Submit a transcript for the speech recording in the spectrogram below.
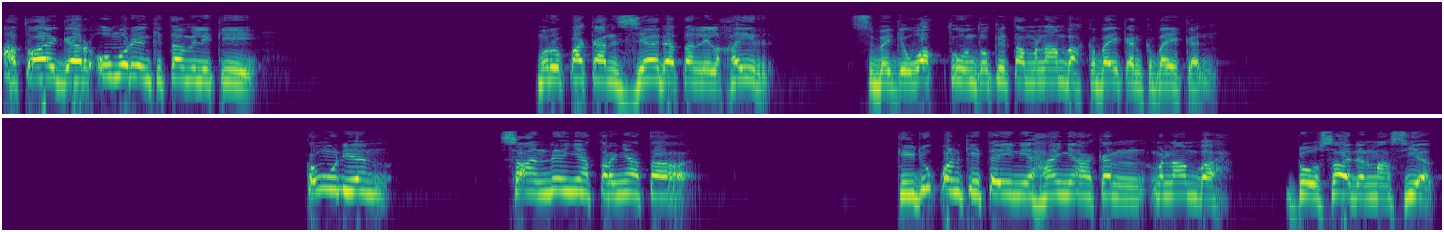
Atau agar umur yang kita miliki merupakan ziyadatan lil khair. Sebagai waktu untuk kita menambah kebaikan-kebaikan. Kemudian seandainya ternyata kehidupan kita ini hanya akan menambah dosa dan maksiat.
